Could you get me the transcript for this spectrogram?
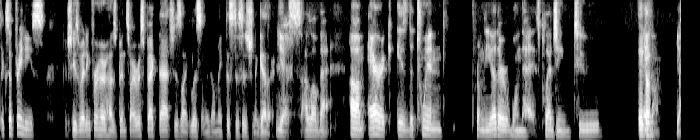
except Rhaenys, because she's waiting for her husband. So I respect that. She's like, listen, we're going to make this decision together. Yes, I love that. Um, Erryk is the twin from the other one that is pledging to Aegon. Aegon. Yeah.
